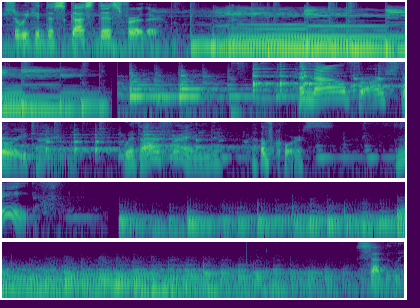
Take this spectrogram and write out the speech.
so we can discuss this further. And now for our story time with our friend, of course, me. Suddenly,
